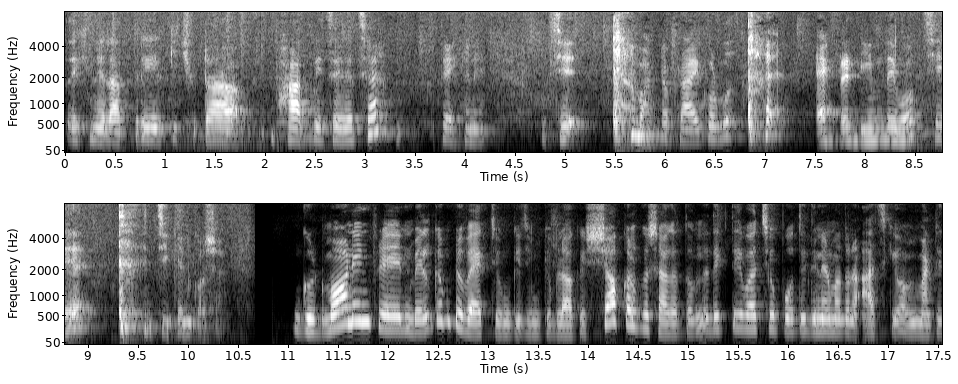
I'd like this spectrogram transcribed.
তো এখানে রাত্রের কিছুটা ভাত বেঁচে গেছে। তো এখানে হচ্ছে ভাতটা ফ্রাই করব। একটা ডিম দেবো হচ্ছে চিকেন কষা। Good morning friend welcome to back Chumki Chumki ব্লগে সকলকে স্বাগত। তোমরা দেখতেই পাচ্ছ প্রতিদিনের মতন আজকেও আমি মাঠে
